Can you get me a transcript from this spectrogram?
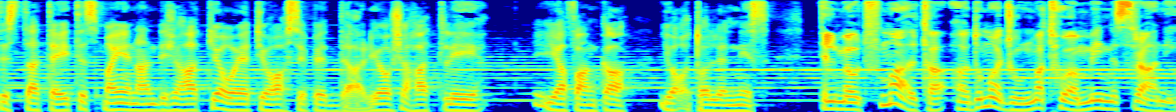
tista' tgħid tisma' jien għandi xi ħadd jew qed joħsib id-dar jew xi ħadd li jafanka joqtol lin-nies. Il-mewt f'Malta għadu maġun ma' twemmin nisrani.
